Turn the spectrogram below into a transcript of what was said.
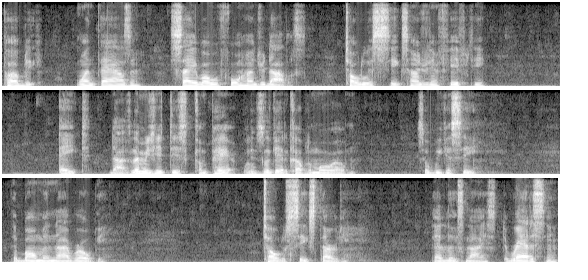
Public, 1000 save over $400. Total is $658. Let me hit this compare. Well, let's look at a couple of more of them so we can see. The Boma Nairobi. Total 630. That looks nice. The Radisson.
